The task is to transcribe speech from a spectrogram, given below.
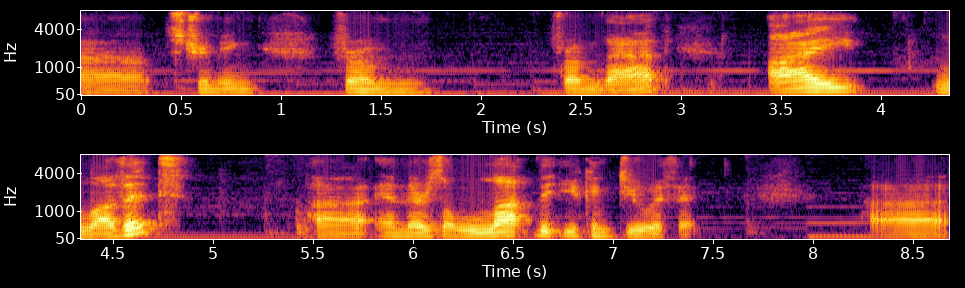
uh, streaming from from that. I love it, uh, and there's a lot that you can do with it. Uh,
